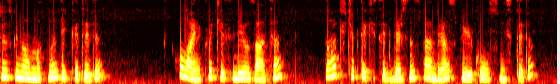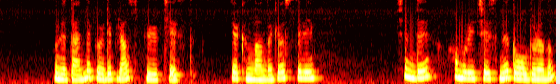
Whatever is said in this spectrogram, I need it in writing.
Düzgün olmasına dikkat edin. Kolaylıkla kesiliyor zaten. Daha küçük de kesebilirsiniz. Ben biraz büyük olsun istedim. Bu nedenle böyle biraz büyük kestim. Yakından da göstereyim. Şimdi hamuru içerisine dolduralım.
